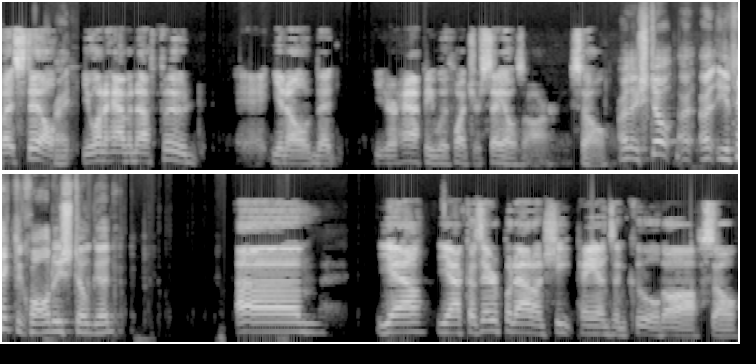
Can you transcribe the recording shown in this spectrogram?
but still, Right. you want to have enough food, eh, you know, that you're happy with what your sales are. So, are they still? Are, are, you think the quality's still good? um, yeah, yeah, because they were put out on sheet pans and cooled off. So,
